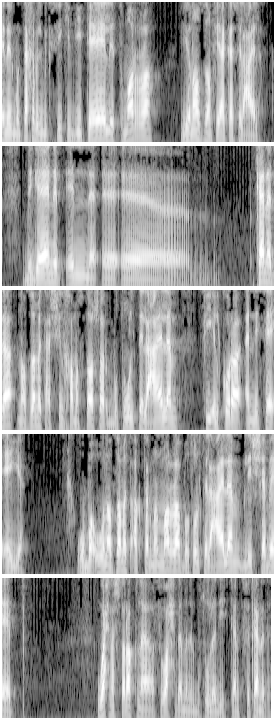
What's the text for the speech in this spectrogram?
إن المنتخب المكسيكي دي ثالث مرة ينظم فيها كأس العالم. بجانب إن كندا نظمت 2015 بطولة العالم في الكرة النسائية. وب- ونظمت أكتر من مرة بطولة العالم للشباب. وإحنا اشتركنا في واحدة من البطولة دي كانت في كندا.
